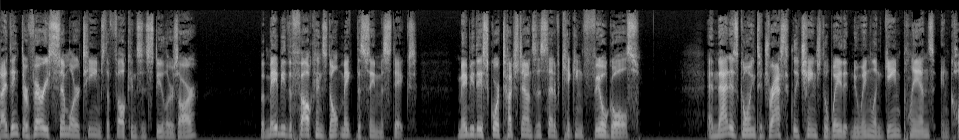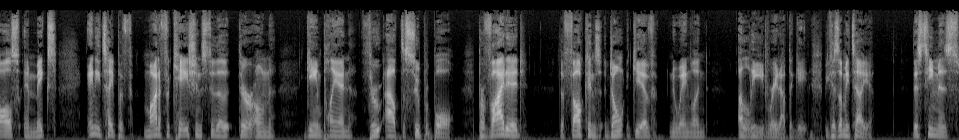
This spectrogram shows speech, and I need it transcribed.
But I think they're very similar teams, the Falcons and Steelers are. But maybe the Falcons don't make the same mistakes. Maybe they score touchdowns instead of kicking field goals. And that is going to drastically change the way that New England game plans and calls and makes any type of modifications to the, their own game plan throughout the Super Bowl provided the Falcons don't give New England a lead right out the gate. Because let me tell you, this team is,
